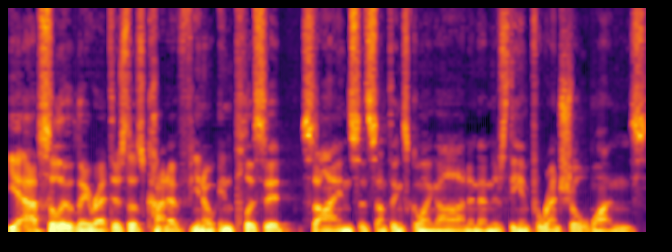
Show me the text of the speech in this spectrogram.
Yeah, absolutely. Right. There's those kind of, you know, implicit signs that something's going on. And then there's the inferential ones.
